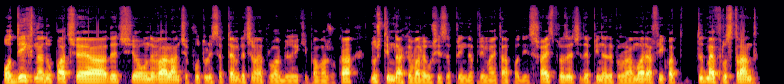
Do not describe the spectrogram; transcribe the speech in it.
odihnă după aceea, deci undeva la începutul lui septembrie cel mai probabil echipa va juca. Nu știm dacă va reuși să prindă prima etapă din 16, depinde de programări, ar fi cu atât mai frustrant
